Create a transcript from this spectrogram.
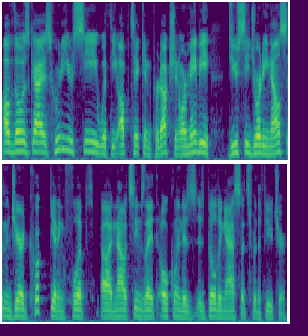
of those guys? Who do you see with the uptick in production, or maybe do you see Jordy Nelson and Jared Cook getting flipped? Uh, now it seems that Oakland is, is building assets for the future.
